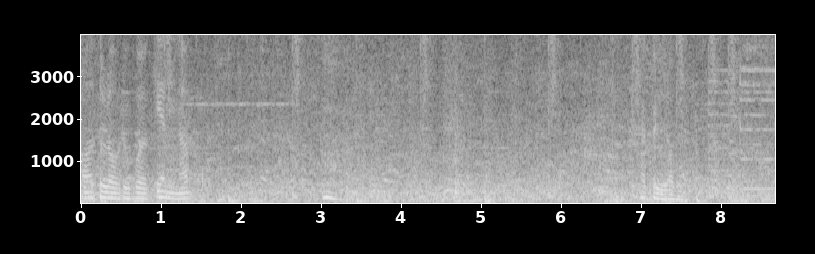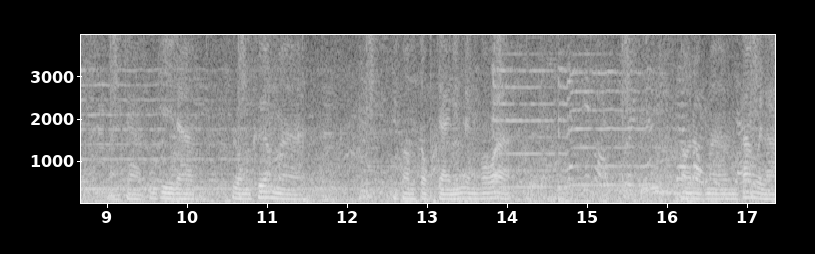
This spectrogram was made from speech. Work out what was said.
ออสโลดูเบอร์เกนครับ เป็นลมหลังจากเมื่อกี้นะครับลงเครื่องมามีความตกใจนิดนึงเพราะว่าตอนออกมาตั้งเวลา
